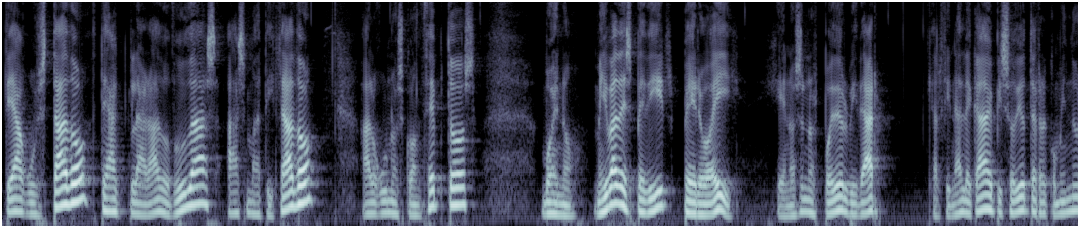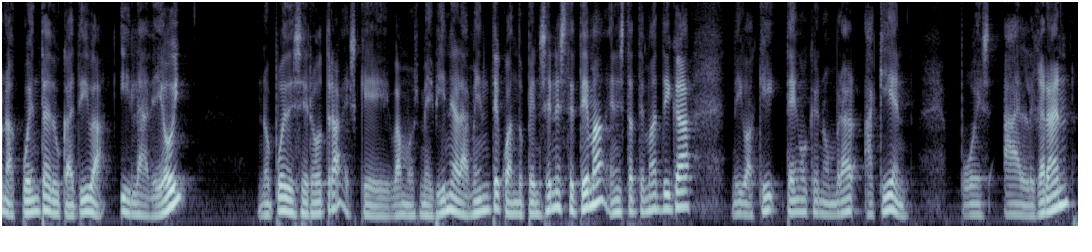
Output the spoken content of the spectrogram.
¿Te ha gustado? ¿Te ha aclarado dudas? ¿Has matizado algunos conceptos? Bueno, me iba a despedir, pero hey, que no se nos puede olvidar que al final de cada episodio te recomiendo una cuenta educativa y la de hoy no puede ser otra, es que, vamos, me viene a la mente cuando pensé en este tema, en esta temática, digo, aquí tengo que nombrar a quién. Pues al gran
